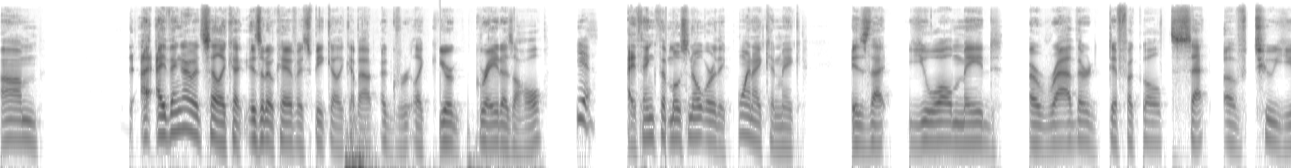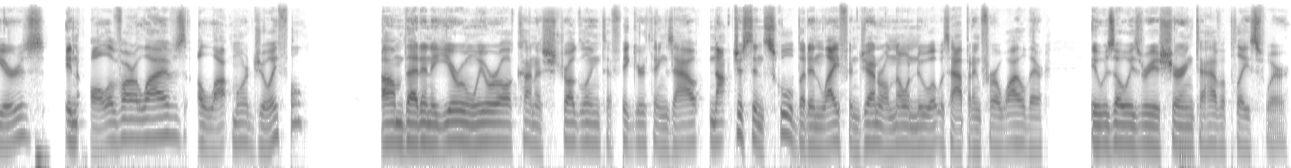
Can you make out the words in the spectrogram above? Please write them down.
Um I, I think I would say like uh, is it okay if I speak like about a gr- like your grade as a whole? Yeah. I think the most noteworthy point I can make is that you all made a rather difficult set of 2 years in all of our lives a lot more joyful um, that in a year when we were all kind of struggling to figure things out, not just in school, but in life in general, no one knew what was happening for a while there. It was always reassuring to have a place where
